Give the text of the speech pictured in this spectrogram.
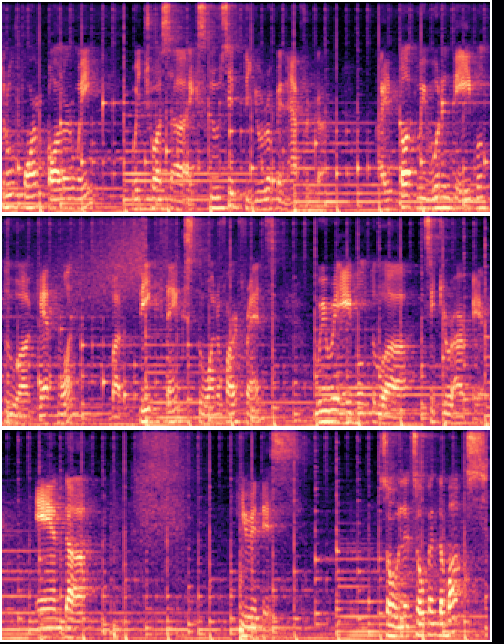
True Form colorway, which was uh, exclusive to Europe and Africa. I thought we wouldn't be able to uh, get one, but big thanks to one of our friends, we were able to uh, secure our pair. And here it is. So let's open the box.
